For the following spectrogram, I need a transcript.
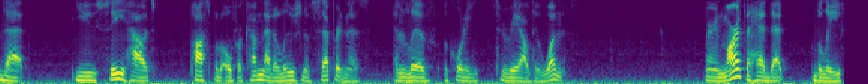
that you see how it's possible to overcome that illusion of separateness and live according to reality oneness. Mary and Martha had that belief,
